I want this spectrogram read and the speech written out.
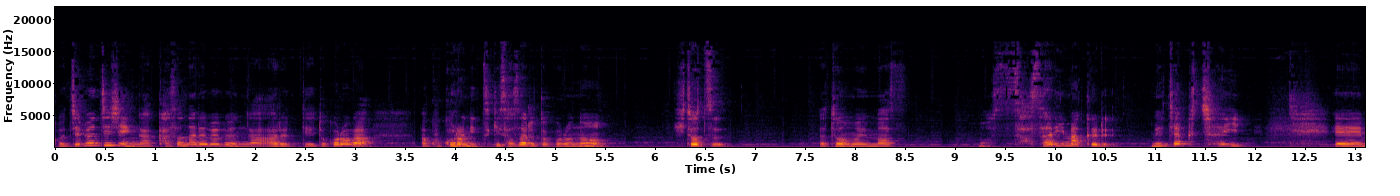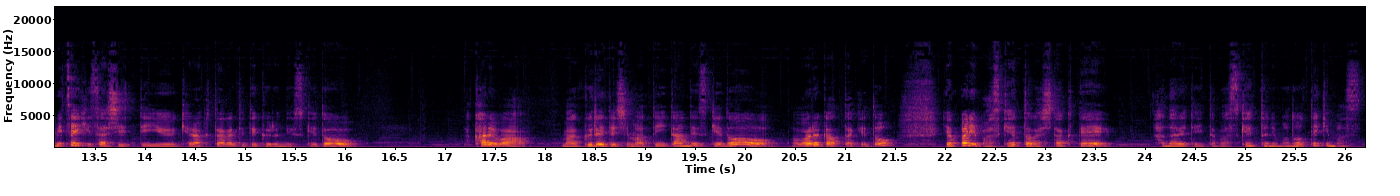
こう自分自身が重なる部分があるっていうところが、まあ、心に突き刺さるところの一つだと思います。もう刺さりまくる。めちゃくちゃいい、えー、三井久志っていうキャラクターが出てくるんですけど彼はまあ、ぐれてしまっていたんですけど、悪かったけどやっぱりバスケットがしたくて離れていたバスケットに戻ってきます。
